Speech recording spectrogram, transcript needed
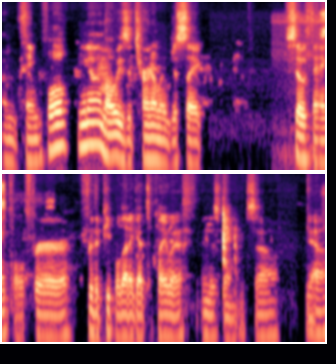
I'm thankful. You know, I'm always eternally just like so thankful for for the people that I get to play with in this band. So yeah.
